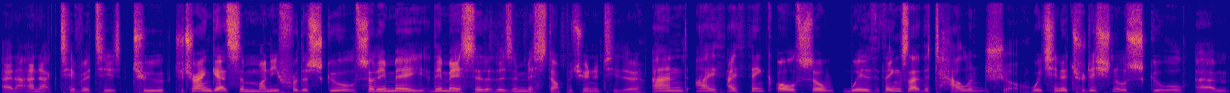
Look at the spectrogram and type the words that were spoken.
and, and activities to to try and get some money for the school. So they may they may say that there's a missed opportunity there. And I I think also with things like the talent show, which in a traditional school um,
